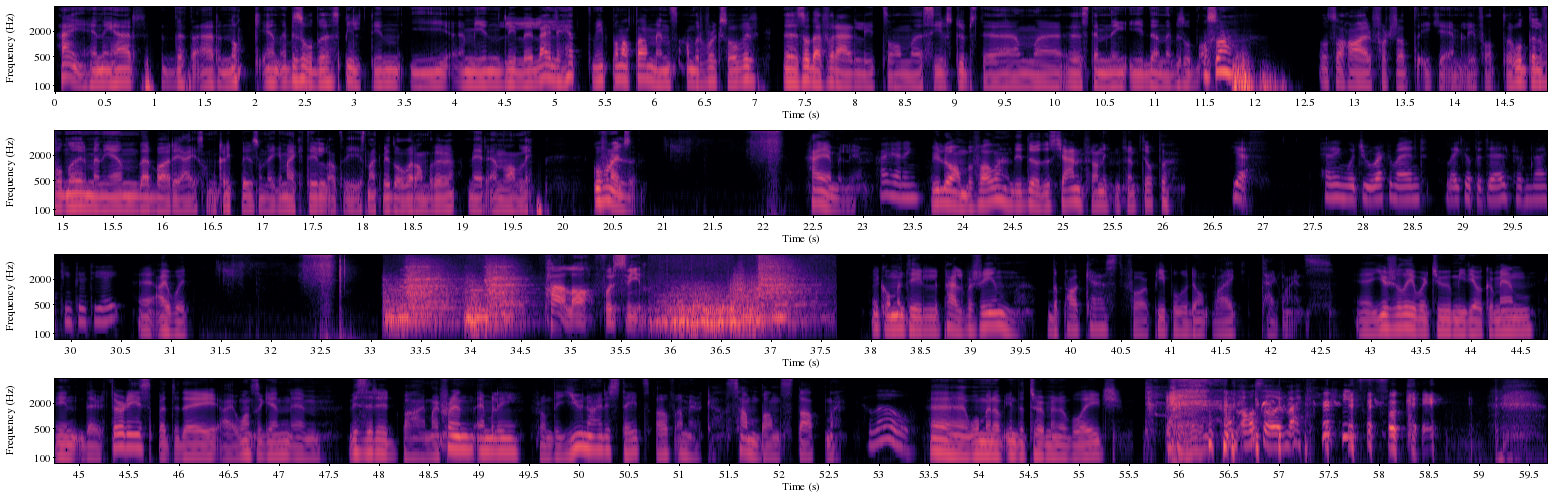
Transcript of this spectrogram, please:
Hei, Henning her. Dette er nok en episode spilt inn i min lille leilighet midt på natta mens andre folk sover, Eh, så derfor er det litt sånn eh, Siv Stubsten-stemning i denne episoden også. Og så har fortsatt ikke Emily fått hodetelefoner, men igjen, det er bare jeg som klipper som legger merke til at vi snakker litt over hverandre mer enn vanlig. God fornøyelse. Hei, Emily. Hei, Henning. Vil du anbefale De dødes tjern fra 1958? Yes. Henning, would you recommend Lake of the Dead from 1958? Eh, I would. Perle for svin. Velkommen til Perle for svin, the podcast for people who don't like taglines. Uh, usually we're two mediocre men in their 30s, but today I once again am visited by my friend Emily from the United States of America, Sambandsstatene. Hello. A woman of indeterminable age. I'm also in my 30s. okay.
